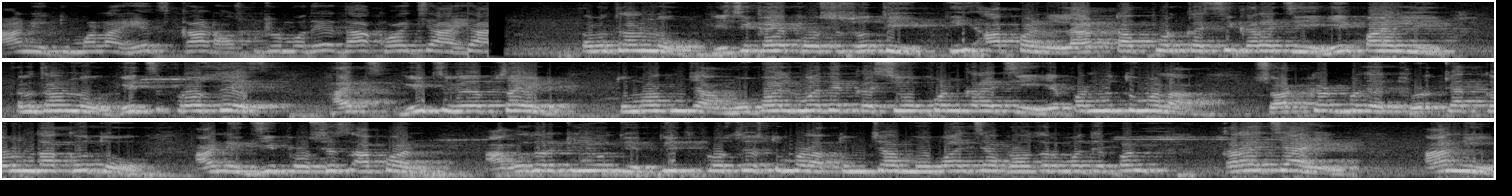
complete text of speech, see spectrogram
आणि तुम्हाला हेच कार्ड हॉस्पिटलमध्ये दाखवायचे आहे. तर मित्रांनो ही जी काही प्रोसेस होती ती आपण लॅपटॉपवर कशी करायची ही पाहिली. तर मित्रांनो हीच प्रोसेस हाच हीच वेबसाईट तुम्हाला तुमच्या मोबाईलमध्ये कशी ओपन करायची हे पण मी तुम्हाला शॉर्टकटमध्ये थोडक्यात करून दाखवतो. आणि जी प्रोसेस आपण अगोदर केली होती तीच प्रोसेस तुम्हाला तुमच्या मोबाईलच्या ब्राउझरमध्ये पण करायची आहे. आणि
